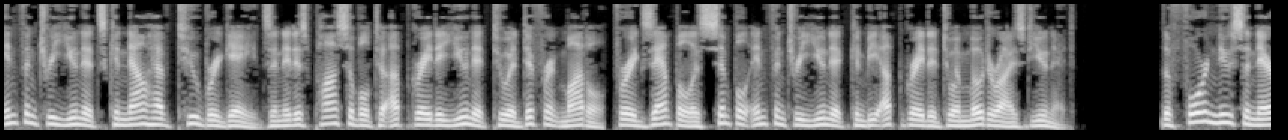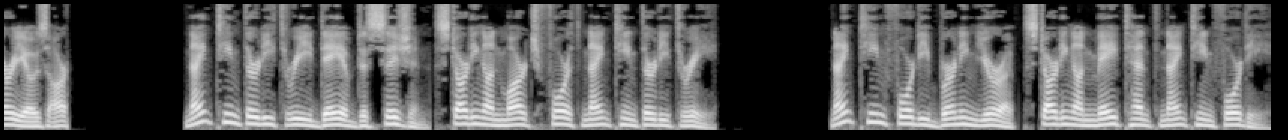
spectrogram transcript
infantry units can now have two brigades and it is possible to upgrade a unit to a different model, for example a simple infantry unit can be upgraded to a motorized unit. The four new scenarios are 1933 Day of Decision starting on March 4, 1933 1940 Burning Europe starting on May 10, 1940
